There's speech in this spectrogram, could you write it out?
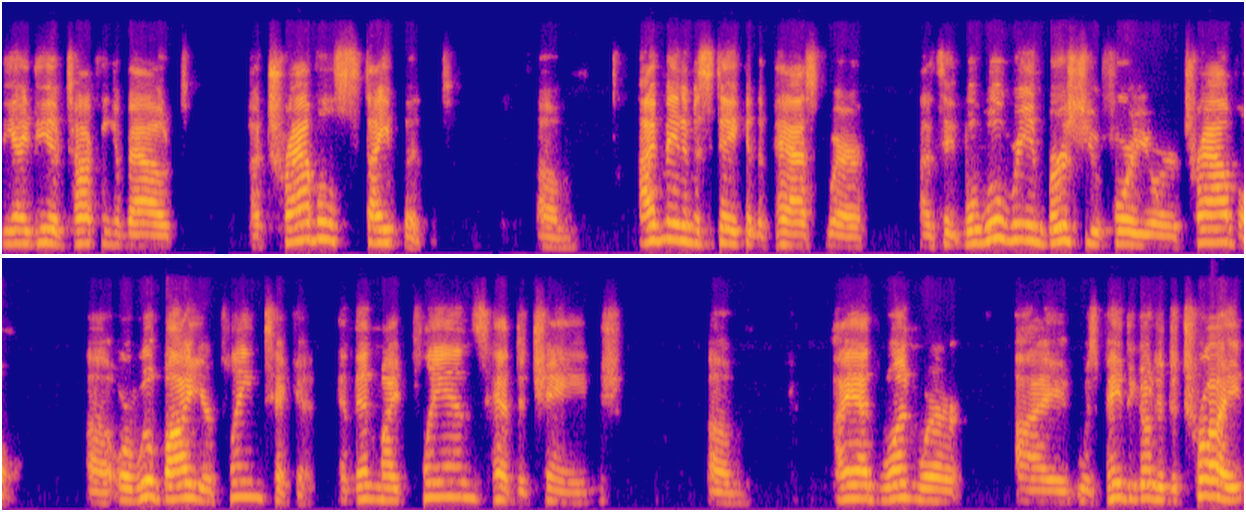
the idea of talking about a travel stipend. Um, I've made a mistake in the past where I'd say, well, we'll reimburse you for your travel uh, or we'll buy your plane ticket. And then my plans had to change. Um, I had one where I was paid to go to Detroit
